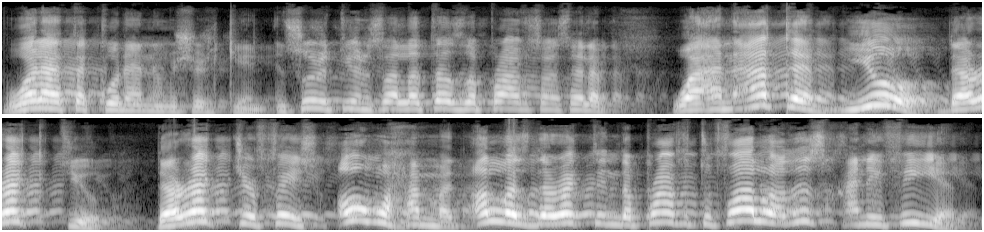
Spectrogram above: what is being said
ولا تكونن من المشركين. In Surah Yunus, Allah tells the Prophet صلى الله عليه وسلم وأن أقم you, direct you, direct your face, O Muhammad. Allah is directing the Prophet to follow this Hanifiyya.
